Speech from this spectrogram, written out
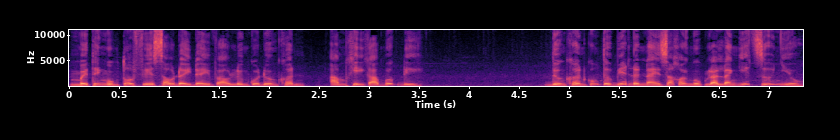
Mấy tinh ngục tốt phía sau đầy đẩy vào lưng của đường khẩn ám khị gã bước đi. Đường khẩn cũng tự biết lần này ra khỏi ngục là lành ít dữ nhiều.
